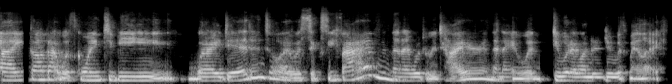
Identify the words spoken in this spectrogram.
I thought that was going to be what I did until I was 65, and then I would retire, and then I would do what I wanted to do with my life.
